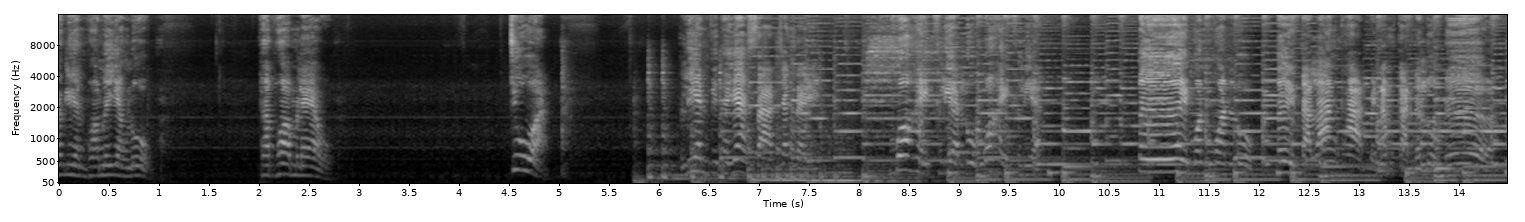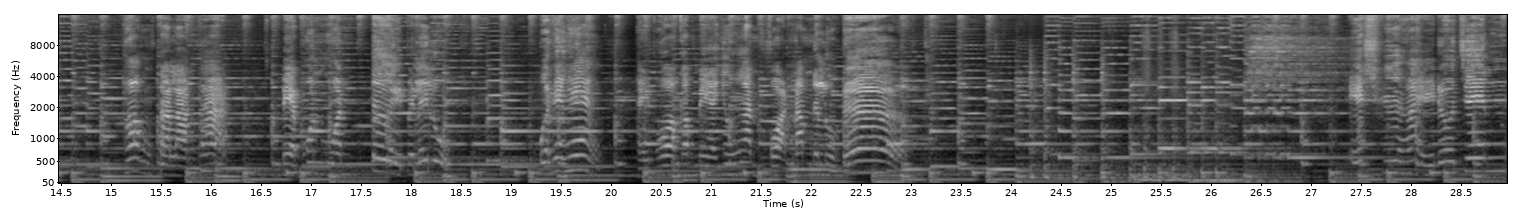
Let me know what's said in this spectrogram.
นักเรียนพร้อมหรือยังลูก ถ้าพร้อมแล้ว จวด เรียนวิทยาศาสตร์จังใดบ่ให้เครียดลูกบ่ให้เครียด เตยมวนมวนลูก เตยตารางธาตุไปน้ำกันนะลูกเด้อ ท่องตารางธาตุแบบมวนมวนเตยไปเลยลูก เปิดแห้งๆ ให้พ่อกับแม่อยู่งานฟอดนนำนะลูกเด้อ H คือไฮโดรเจน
